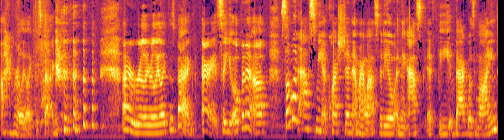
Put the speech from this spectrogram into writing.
I really like this bag. I really, really like this bag. All right, so you open it up. Someone asked me a question in my last video and they asked if the bag was lined.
